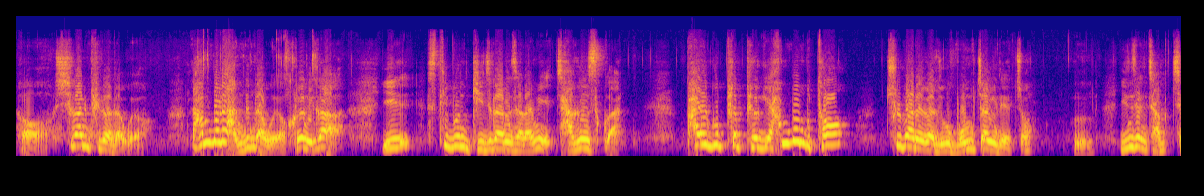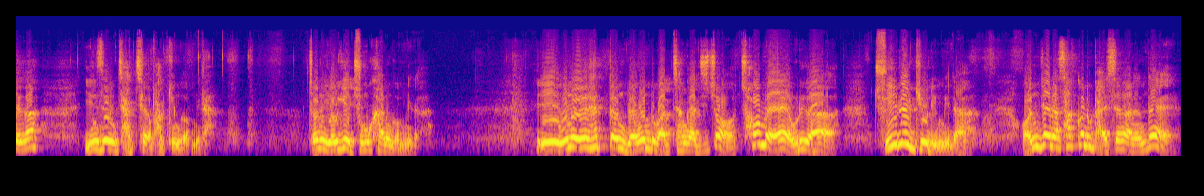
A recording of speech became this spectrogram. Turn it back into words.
어, 시간이 필요하다고요. 한 번에 안 된다고요. 그러니까 이 스티븐 기즈라는 사람이 작은 습관, 팔굽혀펴기 한 번부터 출발해가지고 몸짱이 됐죠. 음, 인생 자체가 인생 자체가 바뀐 겁니다. 저는 여기에 주목하는 겁니다. 이 오늘 했던 명언도 마찬가지죠. 처음에 우리가 주의를 기울입니다. 언제나 사건은 발생하는데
